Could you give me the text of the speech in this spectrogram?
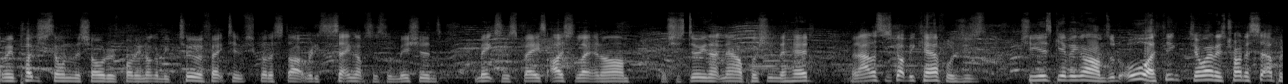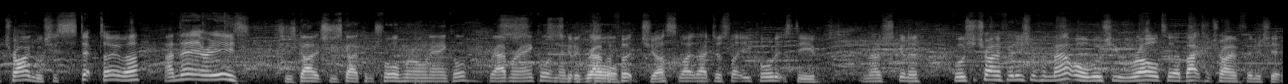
I mean, punching someone in the shoulder is probably not going to be too effective. She's got to start really setting up some submissions, make some space, isolate an arm, and she's doing that now, pushing the head. And Alice has got to be careful. She's she is giving arms. And oh, I think Joanne is trying to set up a triangle. She's stepped over, and there it is. She's got it. She's got to control her own ankle, grab her ankle, She's and then She's going to grab roll. her foot just like that, just like you called it, Steve. And now she's going to. Will she try and finish it from out, or will she roll to her back to try and finish it?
